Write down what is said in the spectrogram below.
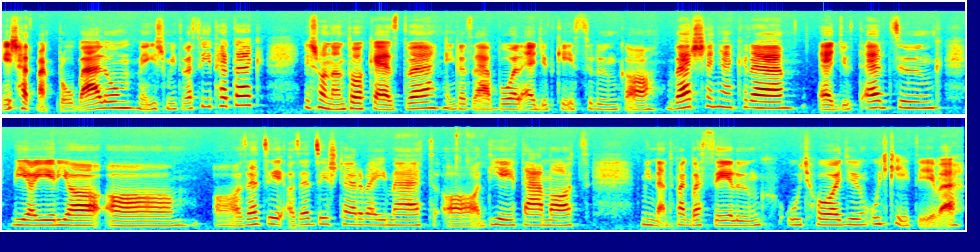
és hát megpróbálom, mégis mit veszíthetek, és onnantól kezdve igazából együtt készülünk a versenyekre, együtt edzünk, Dia írja a, az, edzé, az edzésterveimet, a diétámat, mindent megbeszélünk, úgyhogy úgy két éve,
